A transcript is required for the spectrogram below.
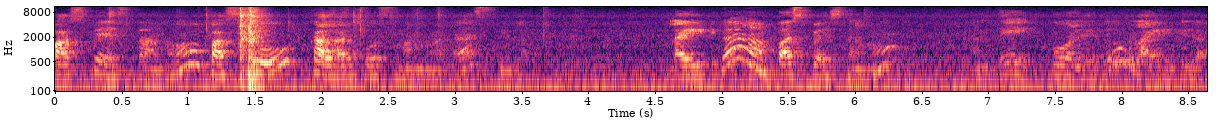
పసుపు వేస్తాను. పసుపు కలర్ కోసం అనమాట లైట్గా పసుపు వేస్తాను. అంతే ఎక్కువ లేదు లైట్గా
